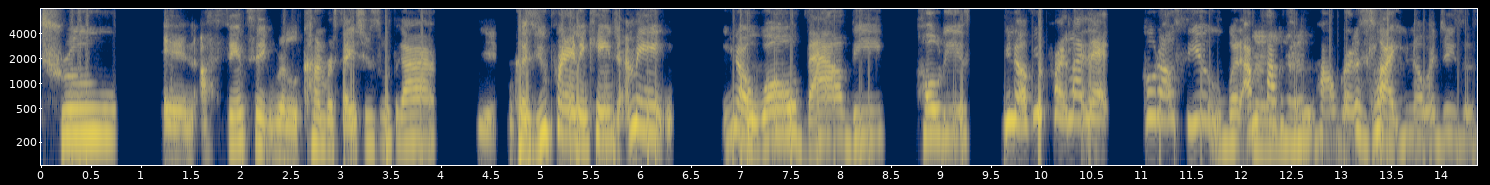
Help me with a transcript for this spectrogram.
true and authentic real conversations with God. Yeah. Because you praying in King, I mean, you know, woe thou the holiest. You know, if you pray like that, kudos to you. But I'm mm-hmm. talking to mm-hmm. homegirl. It's like, you know what, Jesus?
